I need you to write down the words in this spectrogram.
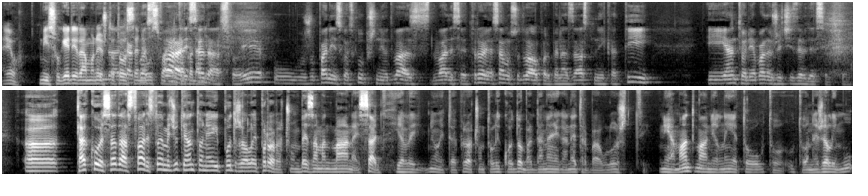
evo, mi sugeriramo nešto, Da, to se kako ne usvaja. i stvari Tako sada stoje, u Županijskoj skupštini od vas 23, samo su dva oporbena zastupnika, ti i Antonija Banožić iz 90. Uh, tako je sada stvari stoje, međutim Antonija je i podržala i proračun bez amandmana i sad, je li njoj taj proračun toliko dobar da na njega ne treba uložiti ni amandman, jer nije to, u to, u to ne želim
